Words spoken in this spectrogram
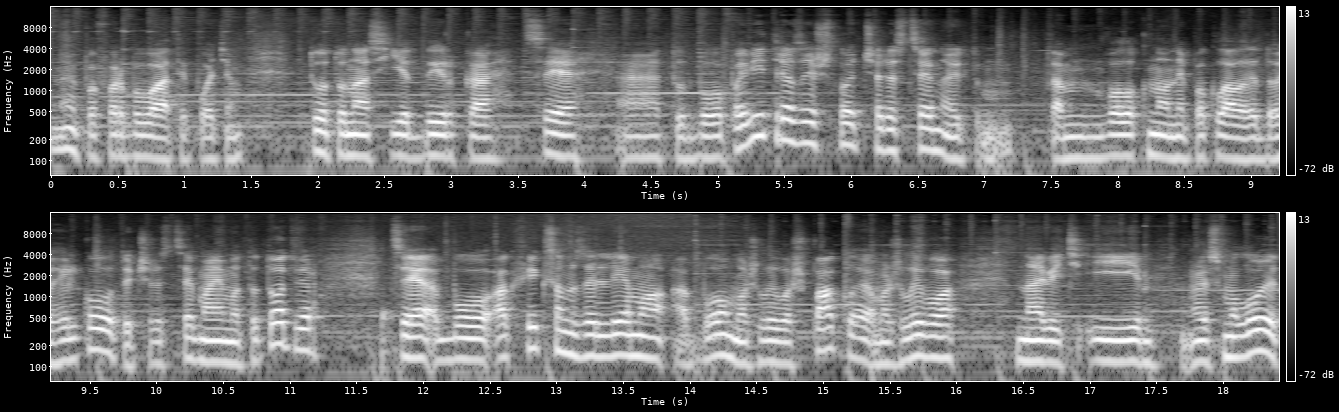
ну і пофарбувати потім. Тут у нас є дирка, це е, тут було повітря зайшло через це, ну і там, волокно не поклали до гельколу, то через це маємо тут отвір. Це або акфіксом зальємо, або, можливо, шпаклею, а можливо, навіть і е, смолою,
